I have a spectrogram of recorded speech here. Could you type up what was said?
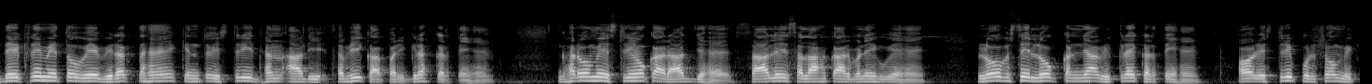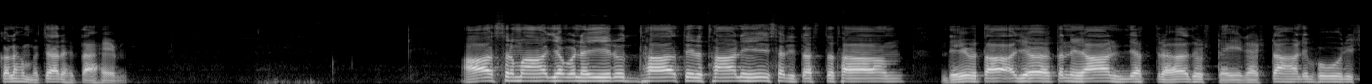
देखने में तो वे विरक्त हैं, किंतु स्त्री, धन आदि सभी का परिग्रह करते हैं। घरों में स्त्रियों का राज्य है, साले सलाहकार बने हुए हैं। लोभ से लोग कन्या विक्रय करते हैं, और स्त्री पुरुषों में कलह मचा रहता है। आश्रमा यवनरुद्धा तीर्था सरितस्तथा, देवताय तनयान्यत्र दुष्ट नष्टानि भूरिश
